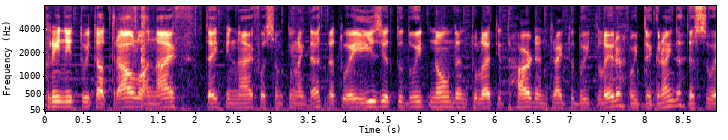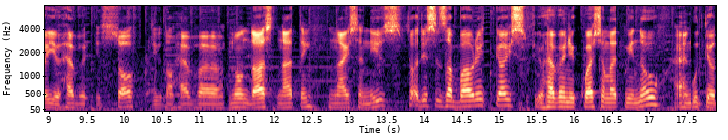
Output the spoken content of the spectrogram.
clean it with a trowel or a knife taping knife or something like that. That way easier to do it now than to let it hard and try to do it later with the grinder. This way you have it soft, you don't have uh, no dust, nothing, nice and easy. So this is about it guys. If you have any question let me know and put your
